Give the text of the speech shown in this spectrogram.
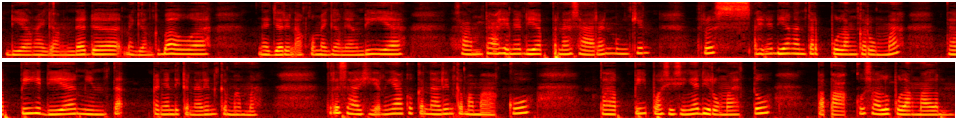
Dia megang dada megang ke bawah ngajarin aku megang yang dia. Sampai akhirnya dia penasaran mungkin. Terus akhirnya dia nganter pulang ke rumah tapi dia minta pengen dikenalin ke mama. Terus akhirnya aku kenalin ke mama aku tapi posisinya di rumah tuh papa aku selalu pulang malam.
